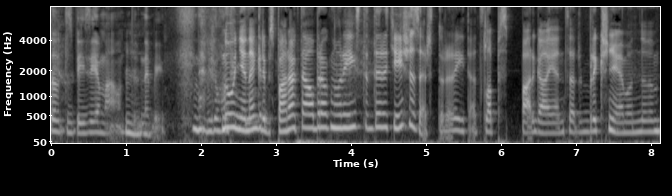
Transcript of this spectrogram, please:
Tad tas bija ziemā, un tad nebija. nebija labi. Nu, ja negribas pārāk tālu braukt no Rīgas, tad ir ķīšazars. Tur arī tāds labs pārgājiens ar brikšņiem un um,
